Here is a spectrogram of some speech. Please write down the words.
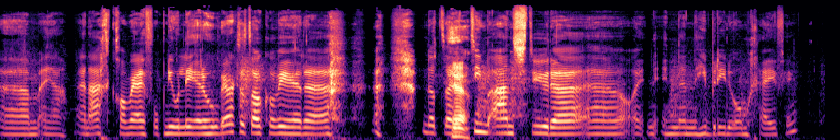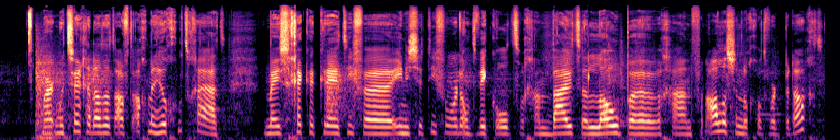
Um, en, ja, en eigenlijk gewoon weer even opnieuw leren hoe werkt het ook alweer. Dat ja. team aansturen in, in, een hybride omgeving. Maar ik moet zeggen dat het over het algemeen heel goed gaat. De meest gekke creatieve initiatieven worden ontwikkeld. We gaan buiten lopen, we gaan van alles en nog wat wordt bedacht.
